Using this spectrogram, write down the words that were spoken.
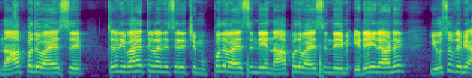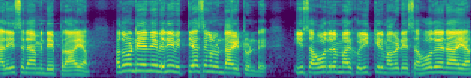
നാൽപ്പത് വയസ്സ്. ചില റിവായത്തുകൾ അനുസരിച്ച് മുപ്പത് വയസ്സിന്റെയും നാൽപ്പത് വയസ്സിന്റെയും ഇടയിലാണ് യൂസുഫ് നബി അലൈഹി സ്വലാമിന്റെ പ്രായം. അതുകൊണ്ട് തന്നെ വലിയ വ്യത്യാസങ്ങൾ ഉണ്ടായിട്ടുണ്ട് ഈ സഹോദരന്മാർക്ക് ഒരിക്കലും അവരുടെ സഹോദരനായ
